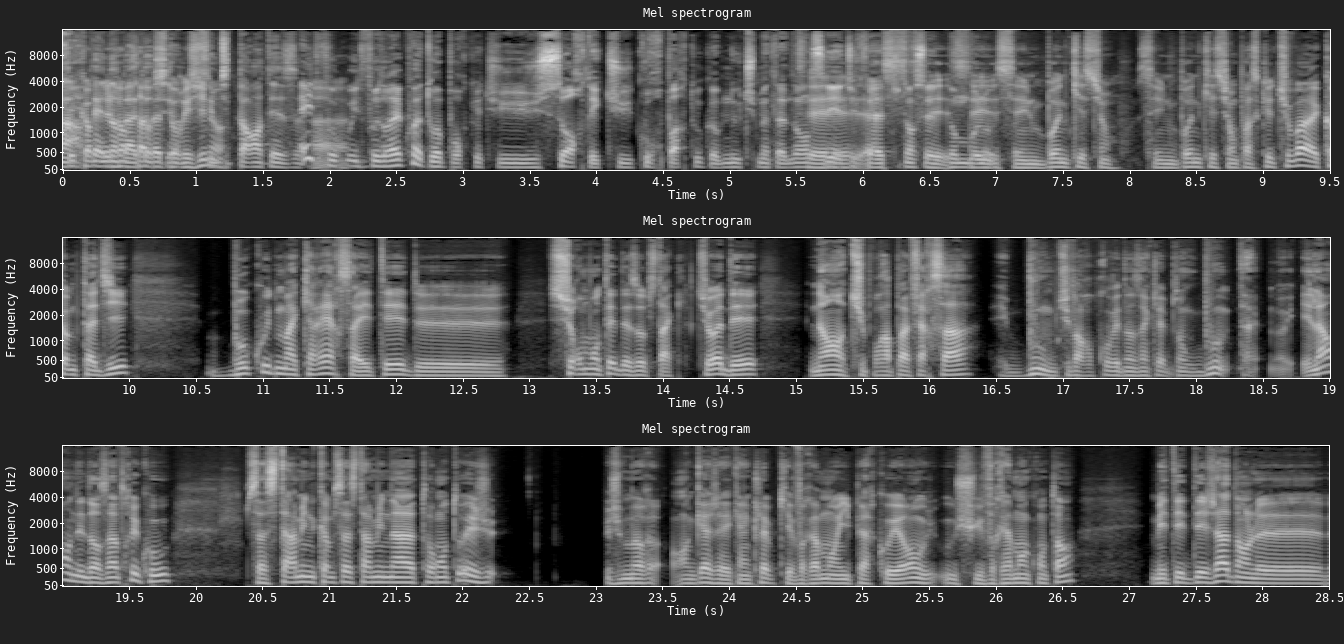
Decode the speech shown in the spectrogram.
Non, C'est comme les gens mais c'est une petite parenthèse. Eh, il, faut, Ah. il faudrait quoi, toi, pour que tu sortes et que tu cours partout comme nous, que tu mettes à danser et tu fais tu danses C'est une bonne question. C'est une bonne question parce que tu vois, comme tu as dit, beaucoup de ma carrière, ça a été de surmonter des obstacles. Tu vois, des non, tu pourras pas faire ça et boum, tu vas retrouver dans un club. Donc boum. Et là, on est dans un truc où ça se termine comme ça se termine à Toronto et je, je me engage avec un club qui est vraiment hyper cohérent où, où je suis vraiment content. Mais tu es déjà dans le.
